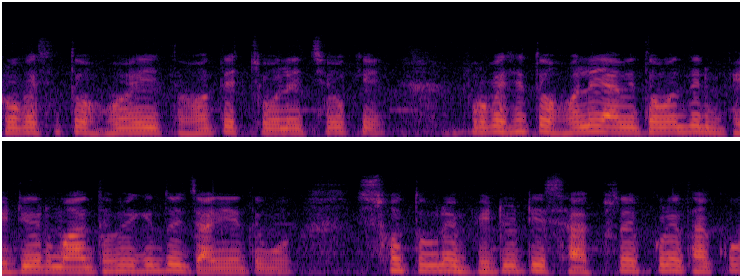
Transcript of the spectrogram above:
প্রকাশিত হয়ে হতে চলেছে, ওকে? প্রকাশিত হলে আমি তোমাদের ভিডিওর মাধ্যমে কিন্তু জানিয়ে দেবো। সো, তোমরা ভিডিওটি সাবস্ক্রাইব করে থাকো।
